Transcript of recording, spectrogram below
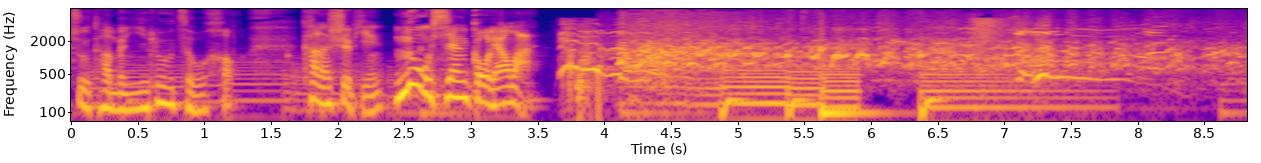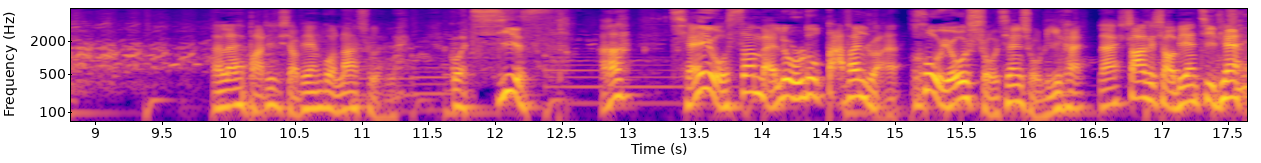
祝他们一路走好。看了视频，怒掀狗粮碗。来来，把这个小编给我拉出来，来，给我气死了啊！前有三百六十度大翻转，后有手牵手离开。来，杀个小编祭天。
